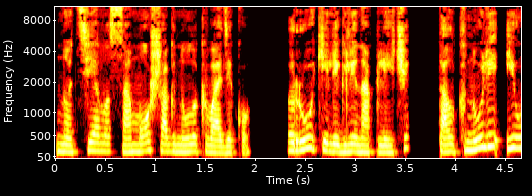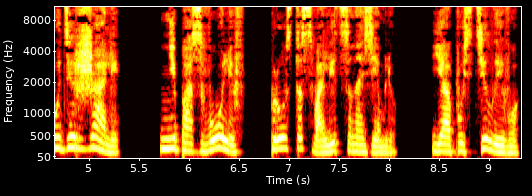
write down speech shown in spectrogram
но тело само шагнуло к Вадику. Руки легли на плечи, толкнули и удержали, не позволив просто свалиться на землю. Я опустила его,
